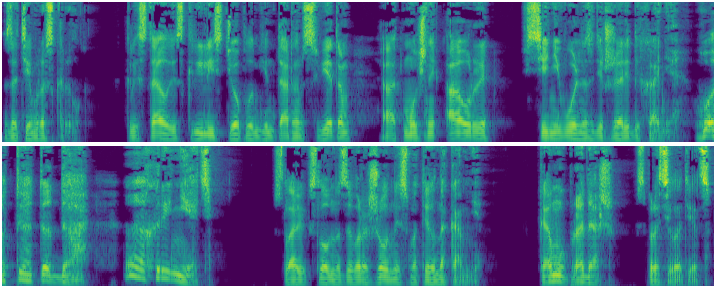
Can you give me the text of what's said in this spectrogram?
Затем раскрыл. Кристаллы искрились теплым янтарным светом, а от мощной ауры все невольно задержали дыхание. «Вот это да! Охренеть!» Славик, словно завороженный, смотрел на камни. «Кому продашь?» — спросил отец.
